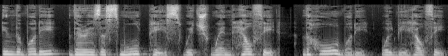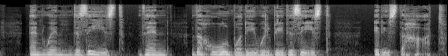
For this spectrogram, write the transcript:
in the body there is a small piece which when healthy, the whole body will be healthy, and when diseased, then the whole body will be diseased. It is the heart.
